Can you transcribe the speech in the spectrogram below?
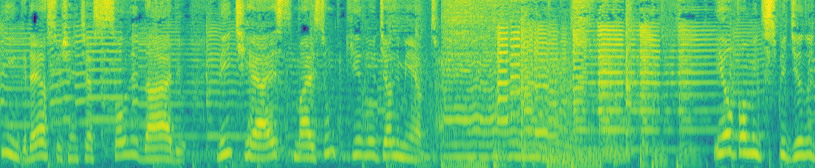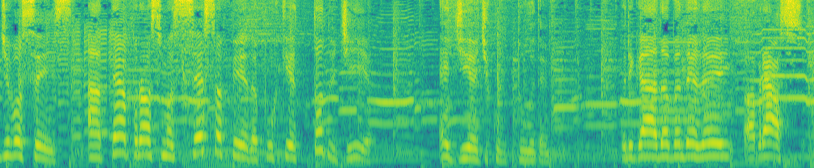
E ingresso, gente, é solidário. 20 reais mais um quilo de alimento. E eu vou me despedindo de vocês. Até a próxima sexta-feira, porque todo dia é dia de cultura. Obrigada, Vanderlei. Um abraço.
